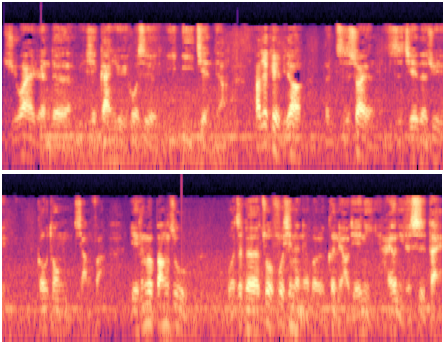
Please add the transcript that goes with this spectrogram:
局外人的一些干预或是意意见这样，他就可以比较很直率、很直接的去沟通想法，也能够帮助我这个做父亲的能够更了解你，还有你的世代，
